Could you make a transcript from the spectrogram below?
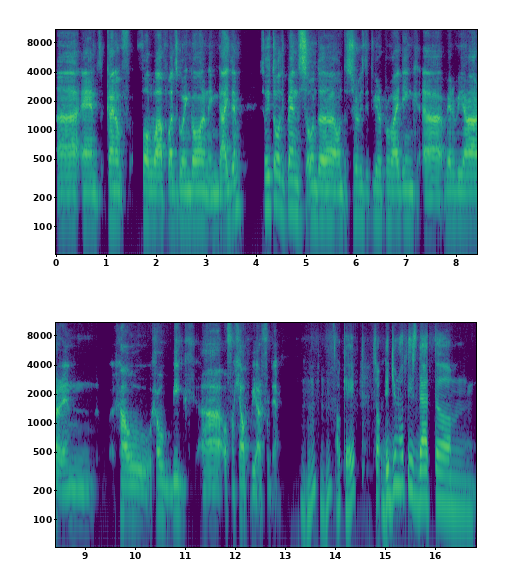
uh, and kind of follow up what's going on and guide them so it all depends on the on the service that we are providing uh, where we are and how how big uh, of a help we are for them Mm-hmm, mm-hmm. Okay. So, did you notice that, um,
